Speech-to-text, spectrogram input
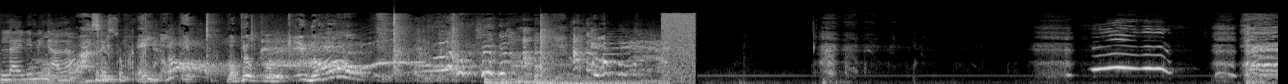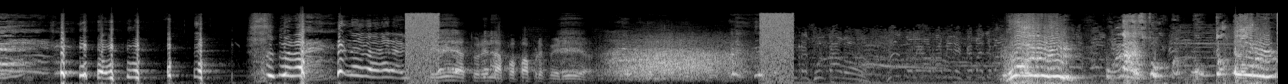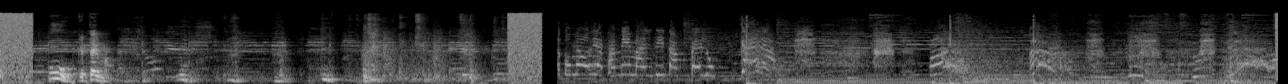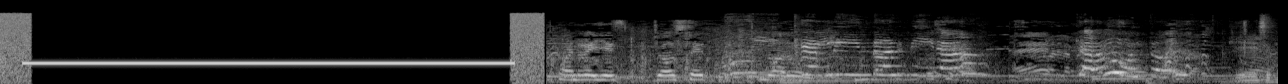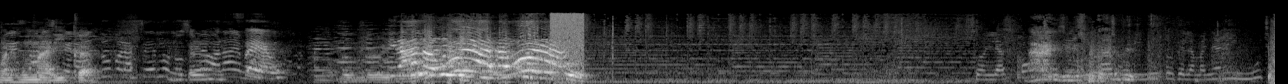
La eliminada es su Ey, no, ey, no, pero ¿por qué no? Tú eres la papa preferida. ¡Gol! ¡Golazo! ¡Puta gol! Uh, qué tema. Juan Reyes, yo a usted lo adoro. ¡Qué lindo, Almira! ¡Quedaron juntos! Que ese Juan es un marica. Feo. ¡Mira la bola, la bola! Son las 11 minutos de la mañana y muchos...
